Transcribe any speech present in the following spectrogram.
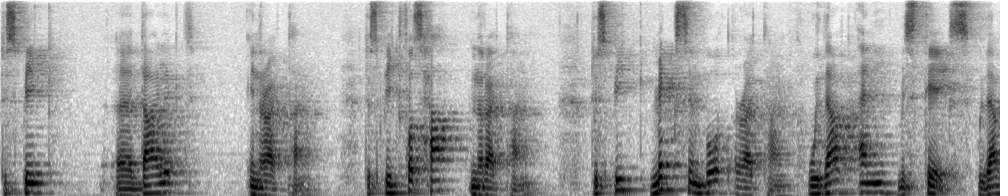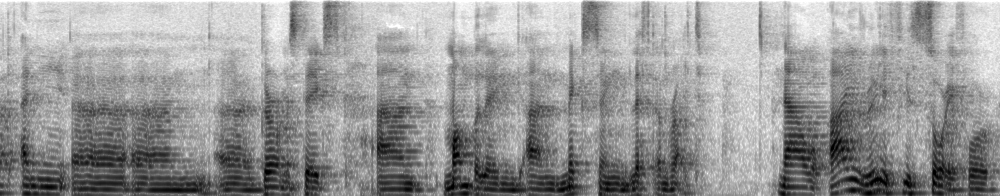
to speak uh, dialect in the right time, to speak Fusha in the right time, to speak mix in both right time without any mistakes, without any uh, um, uh, grammar mistakes and mumbling and mixing left and right. Now, I really feel sorry for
